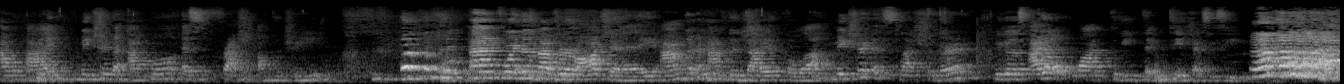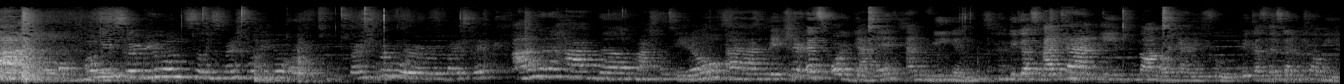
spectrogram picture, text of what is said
apple pie. Make sure the apple is fresh off the tree. and for the beverage, I'm gonna have the diet cola. Make sure it's less sugar because I don't want to be tempted. Okay, I'm gonna have the mashed potato and make sure it's organic and vegan because I can't eat non-organic food because it's gonna kill me.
